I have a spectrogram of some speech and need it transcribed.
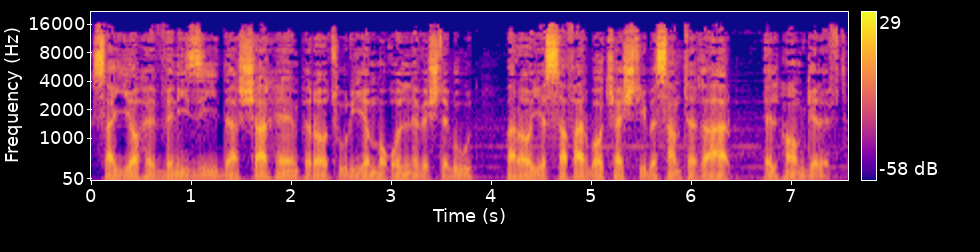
سیاه ونیزی در شرح امپراتوری مغول نوشته بود برای سفر با کشتی به سمت غرب الهام گرفت.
